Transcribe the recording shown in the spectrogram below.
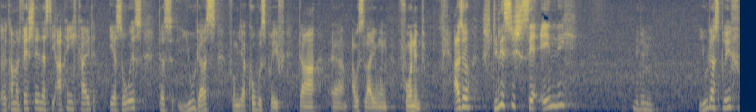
äh, kann man feststellen, dass die Abhängigkeit eher so ist, dass Judas vom Jakobusbrief da äh, Ausleihungen vornimmt. Also stilistisch sehr ähnlich mit dem Judasbrief.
